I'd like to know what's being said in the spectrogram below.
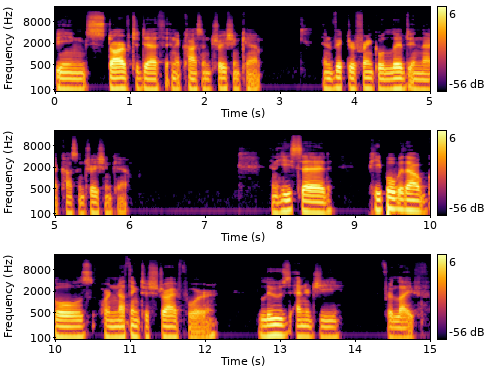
being starved to death in a concentration camp. And Viktor Frankl lived in that concentration camp. And he said, People without goals or nothing to strive for lose energy for life.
